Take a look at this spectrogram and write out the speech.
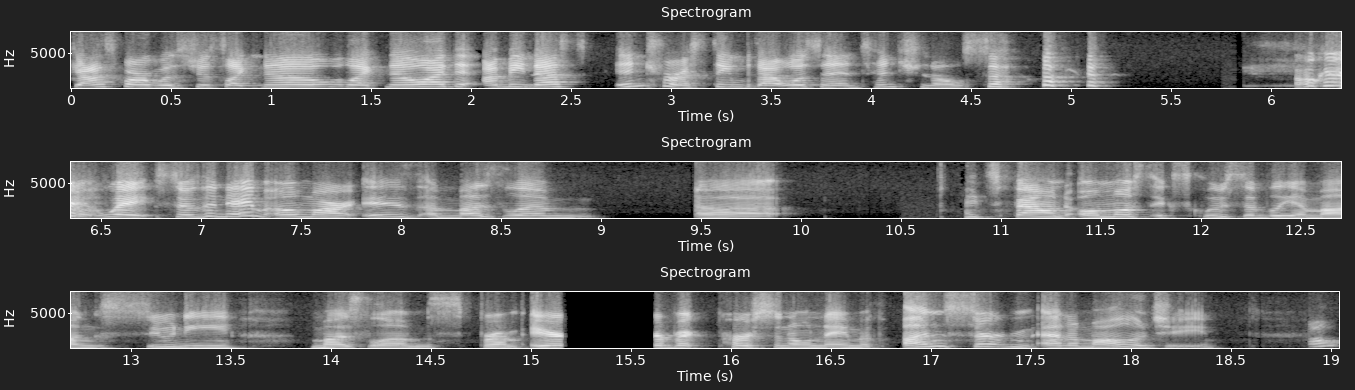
Gaspar was just like, no, like, no, I, I mean, that's interesting, but that wasn't intentional. So, Okay, wait. So the name Omar is a Muslim. Uh, it's found almost exclusively among Sunni Muslims from Arabic personal name of uncertain etymology. oh,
